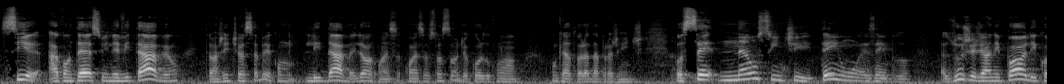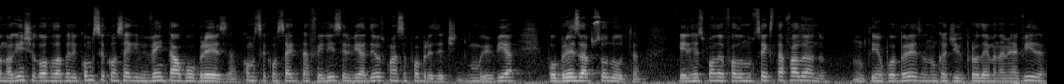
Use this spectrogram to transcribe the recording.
se acontece o inevitável, então a gente vai saber como lidar melhor com essa, com essa situação, de acordo com, com o que a Torá dá para gente. Você não sentir, tem um exemplo, Zusha de Anipoli, quando alguém chegou a falar para ele como você consegue viver em tal pobreza, como você consegue estar feliz, ele via Deus com essa pobreza, ele via pobreza absoluta. Ele respondeu, falou, não sei o que está falando, não tenho pobreza, nunca tive problema na minha vida.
